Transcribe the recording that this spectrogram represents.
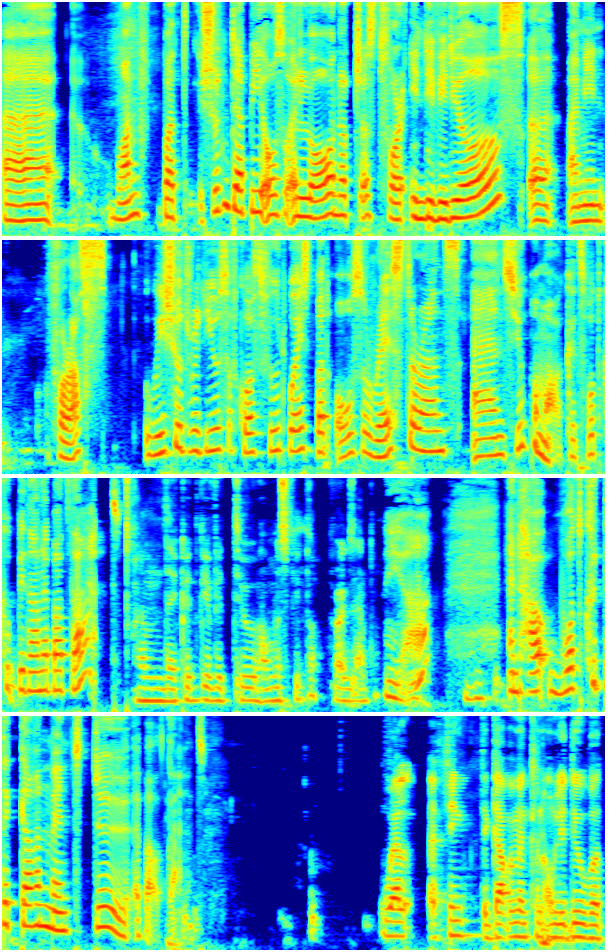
Uh, one, but shouldn't there be also a law not just for individuals? Uh, I mean, for us, we should reduce, of course, food waste, but also restaurants and supermarkets. What could be done about that? Um, they could give it to homeless people, for example. Yeah. And how, what could the government do about that? Well, I think the government can only do what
